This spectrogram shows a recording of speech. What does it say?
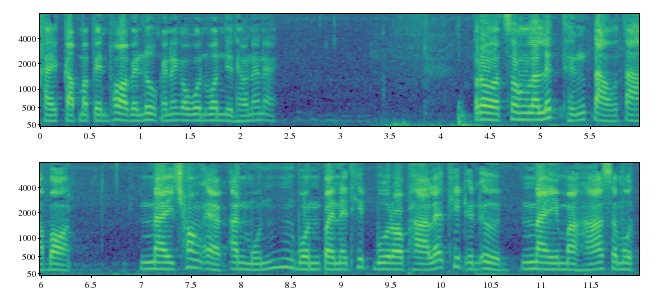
ใครกลับมาเป็นพ่อเป็นลูกกันนั้นก็วนๆอยู่แถวนั้นนะโปรดทรงระลึกถึงเต่าตาบอด ในช่องแอกอันหมุนวนไปในทิศบูรพาและทิศอื่นๆ ในมหาสมุทร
